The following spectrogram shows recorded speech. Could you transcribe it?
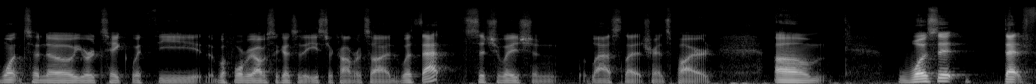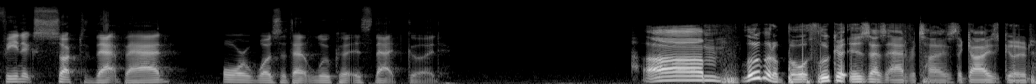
want to know your take with the before we obviously get to the Easter Conference side with that situation last night that transpired. Um, was it that Phoenix sucked that bad, or was it that Luka is that good? Um, a little bit of both. Luka is as advertised. The guy's good.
